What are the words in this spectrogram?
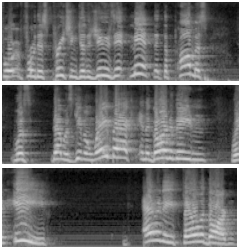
for, for this preaching to the Jews? It meant that the promise was that was given way back in the Garden of Eden when Eve, Adam and Eve fell in the garden,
